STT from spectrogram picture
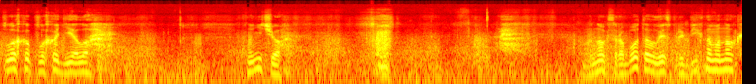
Ха-ха-ха, плохо-плохо дело. Ну ничего. Манок сработал, лис прибіг на манок.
